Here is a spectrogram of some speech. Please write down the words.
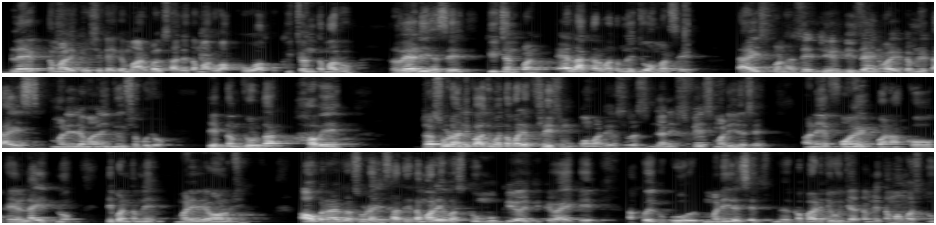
બ્લેક તમારે કહી શકાય કે માર્બલ સાથે તમારું આખું આખું કિચન તમારું રેડી હશે. કિચન પણ એલ આકારમાં તમને જોવા મળશે. ટાઇલ્સ પણ હશે. જે ડિઝાઇન વાળી તમને ટાઇલ્સ મળી રહેવાની જોઈ શકો છો. એકદમ જોરદાર. હવે રસોડાની બાજુમાં તમારે ફ્રીજ મૂકવા માટે સરસ મજાની સ્પેસ મળી જશે અને પોઈન્ટ પણ આખો કે લાઇટનો તે પણ તમને મળી રહેવાનું છે. આ ઉપરાંત રસોડાની સાથે તમારે વસ્તુ મૂકી હોય કહેવાય કે આખો એક મળી જશે કબાટ જેવું, જ્યાં તમને તમામ વસ્તુ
